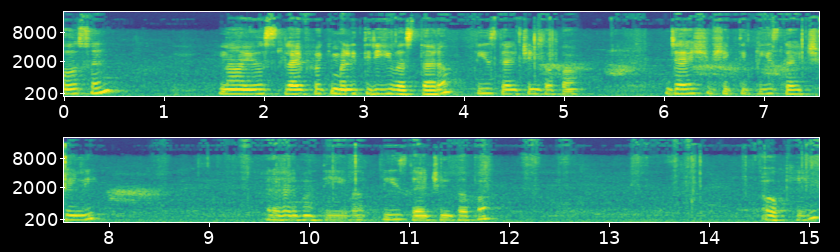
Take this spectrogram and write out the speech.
పర్సన్ నా యూస్ లైఫ్లోకి మళ్ళీ తిరిగి వస్తారా? ప్లీజ్ గైడ్ చేయండి పాప. జై శివశక్తి ప్లీజ్ గైడ్ చేయండి. హరహర మహాదేవ. ప్లీజ్ గైడ్ చేయండి పాప. Okay.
